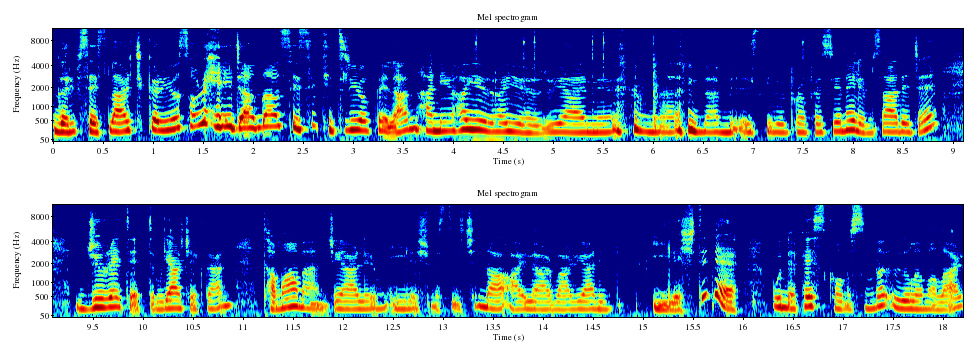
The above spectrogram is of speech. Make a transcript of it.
garip sesler çıkarıyor. Sonra heyecandan sesi titriyor falan. Hani hayır hayır yani ben, ben bir eski bir profesyonelim. Sadece cüret ettim gerçekten. Tamamen ciğerlerimin iyileşmesi için daha aylar var. Yani iyileşti de bu nefes konusunda ığlamalar.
